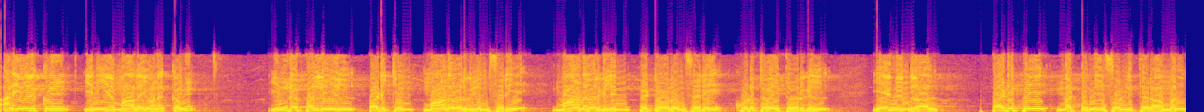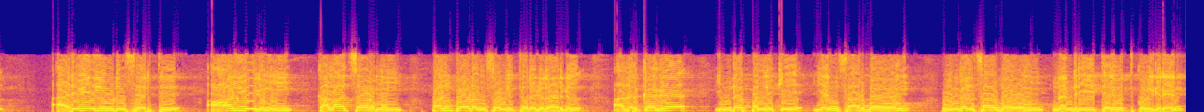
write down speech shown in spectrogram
அனைவருக்கும் இனிய மாலை வணக்கம். இந்த பள்ளியில் படிக்கும் மாணவர்களும் சரி மாணவர்களின் பெற்றோரும் சரி கொடுத்து வைத்தவர்கள் ஏனென்றால் படிப்பை மட்டுமே சொல்லித் தராமல் அறிவியலோடு சேர்த்து ஆன்மீகமும் கலாச்சாரமும் பண்பாடும் சொல்லித் தருகிறார்கள். அதற்காக இந்த பள்ளிக்கு என் சார்பாகவும் உங்கள் சார்பாகவும் நன்றியை தெரிவித்துக் கொள்கிறேன்.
